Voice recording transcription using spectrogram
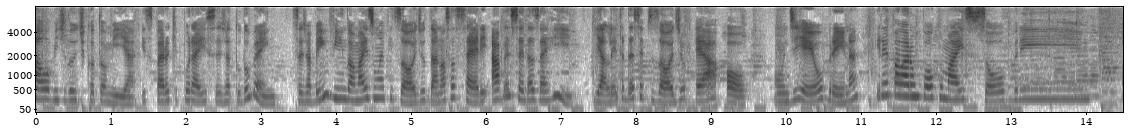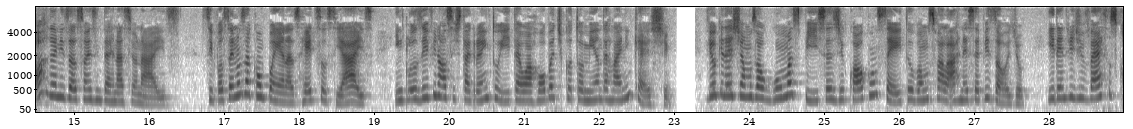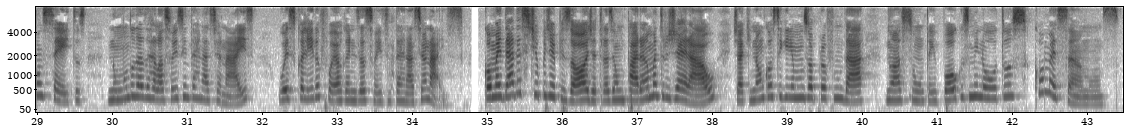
Olá, ouvinte do Dicotomia! Espero que por aí seja tudo bem. Seja bem-vindo a mais um episódio da nossa série ABC das RI. E a letra desse episódio é a O, onde eu, Brena, irei falar um pouco mais sobre organizações internacionais. Se você nos acompanha nas redes sociais, inclusive nosso Instagram e Twitter é o arroba dicotomia_cast. Viu que deixamos algumas pistas de qual conceito vamos falar nesse episódio. E dentre diversos conceitos no mundo das relações internacionais, o escolhido foi organizações internacionais. Como a ideia desse tipo de episódio é trazer um parâmetro geral, já que não conseguiríamos aprofundar no assunto em poucos minutos, começamos!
